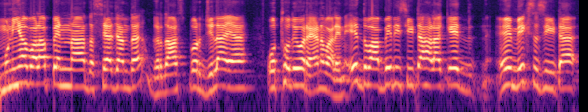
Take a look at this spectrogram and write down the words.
ਮੁਨੀਆ ਵਾਲਾ ਪਿੰਡ ਨਾਂ ਦੱਸਿਆ ਜਾਂਦਾ ਹੈ। ਗੁਰਦਾਸਪੁਰ ਜ਼ਿਲ੍ਹਾ ਹੈ ਉੱਥੋਂ ਦੇ ਉਹ ਰਹਿਣ ਵਾਲੇ ਨੇ। ਇਹ ਦੁਆਬੇ ਦੀ ਸੀਟ ਹੈ ਹਾਲਾਂਕਿ ਇਹ ਮਿਕਸ ਸੀਟ ਹੈ।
